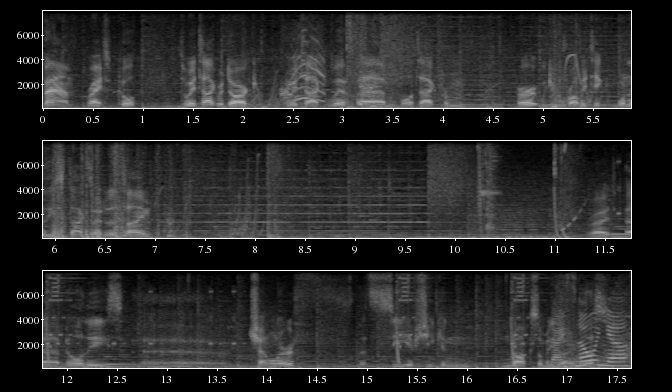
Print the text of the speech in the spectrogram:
Bam. Right, cool. So we attack with dark, and we attack with uh, full attack from her. We can probably take one of these stacks out at a time. Right, uh, abilities. Uh, Channel Earth. Let's see if she can knock somebody Nice down. knowing with ya.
